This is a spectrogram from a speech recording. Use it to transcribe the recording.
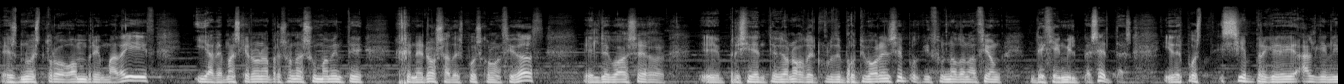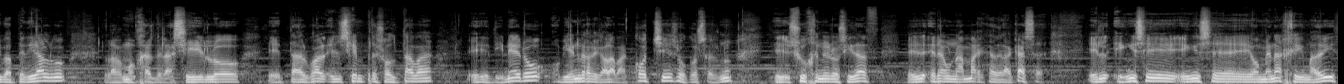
es nuestro hombre en Madrid y además que era una persona sumamente generosa después con la ciudad. Él llegó a ser eh, presidente de honor del Club Deportivo Orense porque hizo una donación de 100.000 pesetas. Y después, siempre que alguien le iba a pedir algo, las monjas del asilo, eh, tal cual, él siempre soltaba eh, dinero o bien le regalaba coches o cosas. ¿no? Su generosidad era una marca de la casa. Él, en, ese, en ese homenaje en Madrid,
